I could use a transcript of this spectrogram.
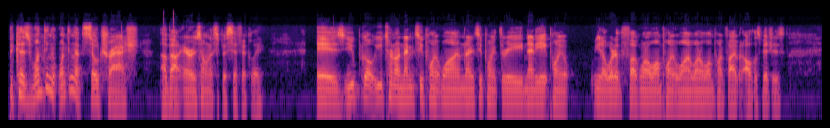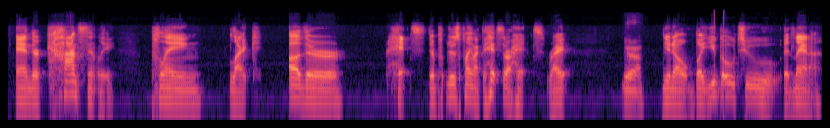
because one thing one thing that's so trash about Arizona specifically is you go you turn on 92.1, 92.3, 98. Point, you know, where the fuck 101.1, 101.5 all those bitches and they're constantly playing like other hits. They're, they're just playing like the hits that are hits, right? Yeah. you know but you go to atlanta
